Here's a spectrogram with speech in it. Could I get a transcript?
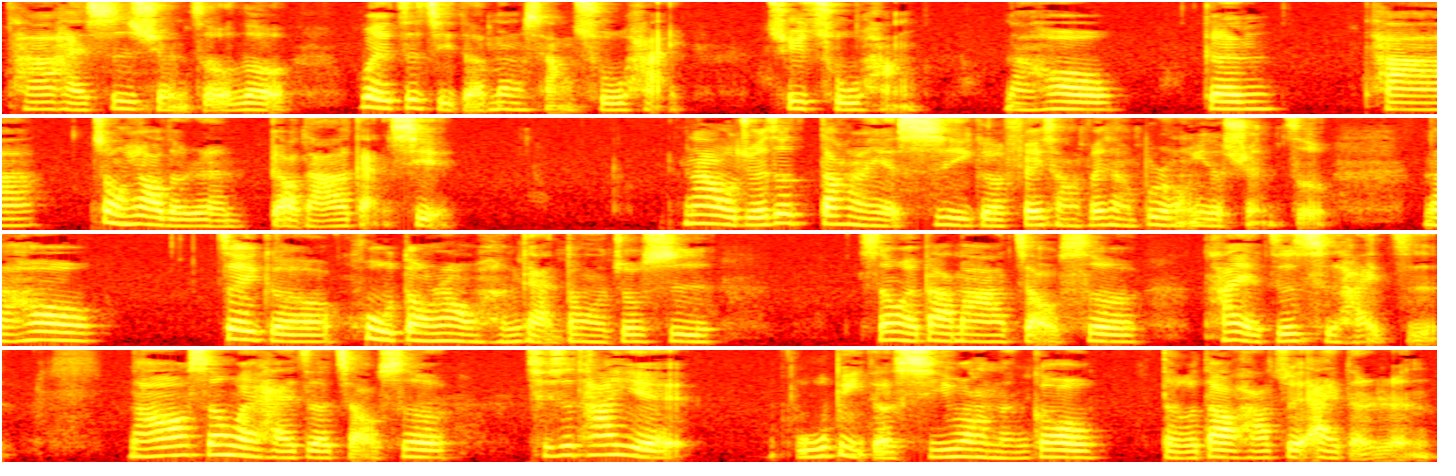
他还是选择了为自己的梦想出海去出航，然后跟他重要的人表达了感谢。那我觉得这当然也是一个非常非常不容易的选择，然后。这个互动让我很感动的，就是身为爸妈的角色，他也支持孩子；然后身为孩子的角色，其实他也无比的希望能够得到他最爱的人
